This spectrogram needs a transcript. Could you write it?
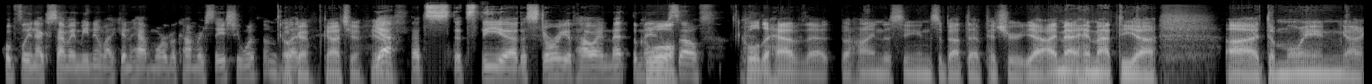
hopefully next time i meet him i can have more of a conversation with him but Okay. Gotcha. yeah. that's that's the uh the story of how i met the man himself cool to have that behind the scenes about that picture. Yeah, I met him at the uh, uh, Des Moines uh,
